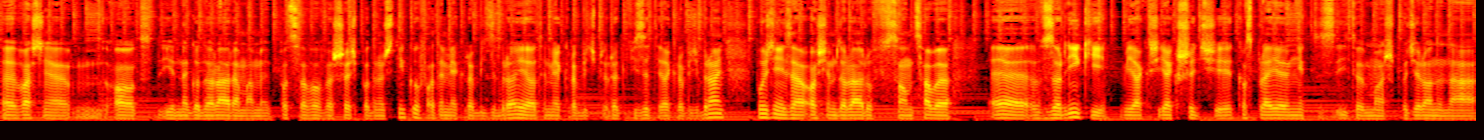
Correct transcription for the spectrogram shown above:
E, właśnie mm, od jednego dolara mamy podstawowe 6 podręczników o tym, jak robić zbroje, o tym, jak robić rekwizyty, jak robić broń. Później za 8 dolarów są całe e, wzorniki, jak, jak szyć e, cosplaye i to masz podzielone na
